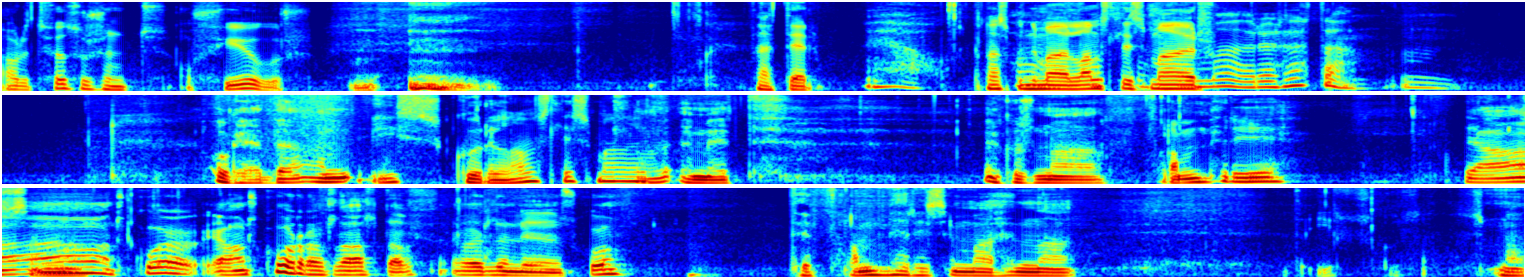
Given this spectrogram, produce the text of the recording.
árið 2004. Þetta er Já. knaspinnumaður, landslísmaður, Maður er þetta. Mm. Ok, þetta, ískur landslísmaður. er mitt einhver svona framherji Já, hann skorar, já, hann skorar alltaf liðum, sko. þetta er framherji sem að hérna svona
